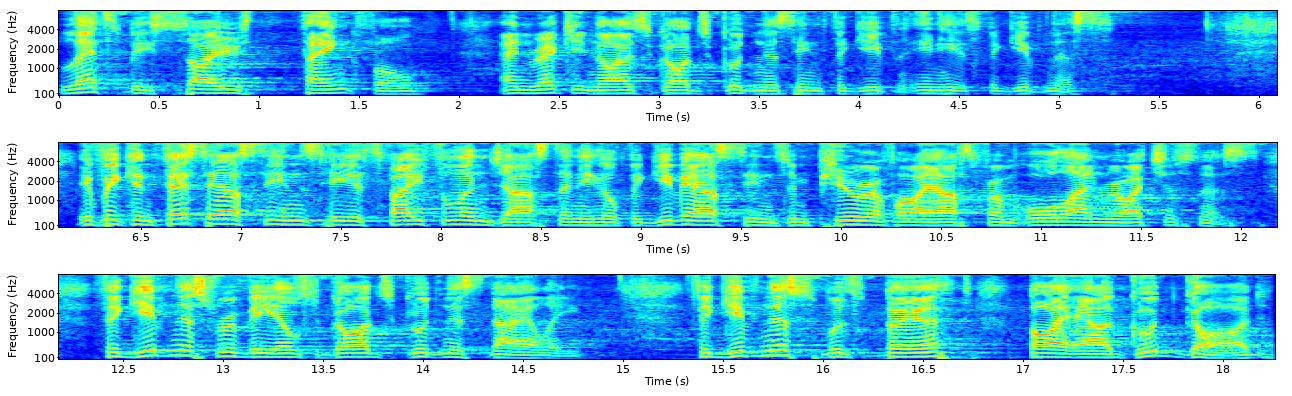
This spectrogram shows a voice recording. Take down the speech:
Let's be so thankful and recognize God's goodness in, forgive- in His forgiveness. If we confess our sins, He is faithful and just, and He'll forgive our sins and purify us from all unrighteousness. Forgiveness reveals God's goodness daily. Forgiveness was birthed by our good God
